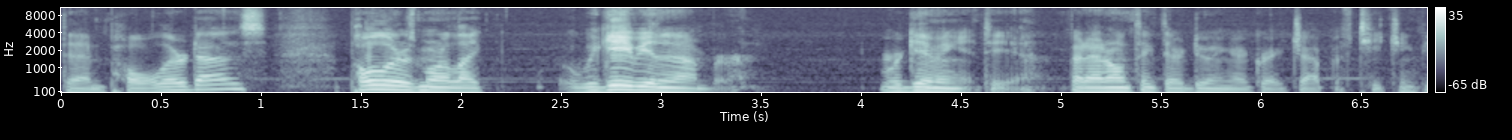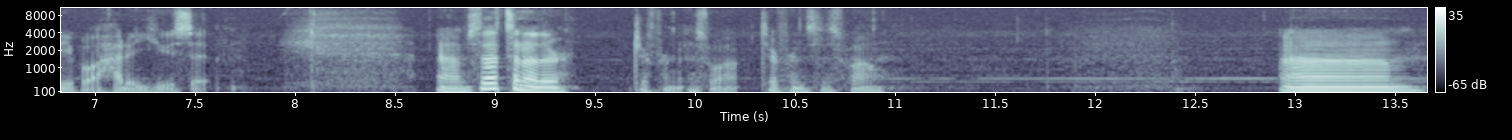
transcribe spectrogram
than Polar does. Polar is more like we gave you the number, we're giving it to you, but I don't think they're doing a great job of teaching people how to use it. Um, so that's another different as well difference as well. Um,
